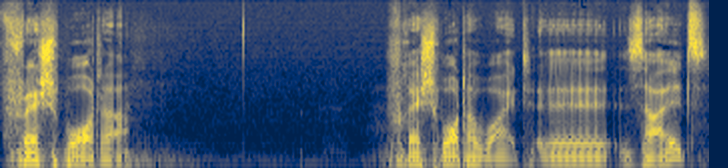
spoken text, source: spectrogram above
Fresh Water. Fresh Water White. Äh, Salz.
